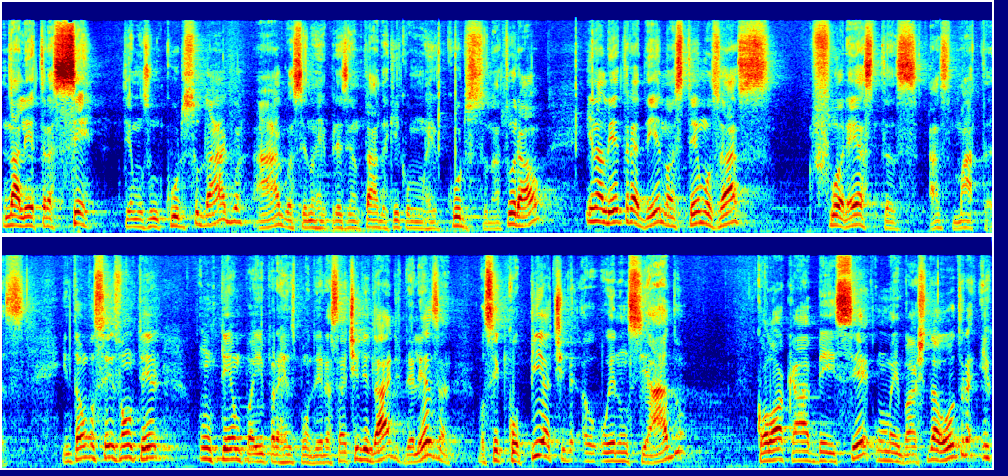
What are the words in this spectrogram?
Na letra C, temos um curso d'água, a água sendo representada aqui como um recurso natural. E na letra D, nós temos as florestas, as matas. Então, vocês vão ter um tempo aí para responder essa atividade, beleza? Você copia o enunciado, Coloca A, B e C, uma embaixo da outra, e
